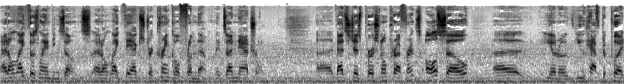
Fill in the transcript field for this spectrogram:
I don't like those landing zones. I don't like the extra crinkle from them. It's unnatural. Uh, that's just personal preference. Also, uh, you know, you have to put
